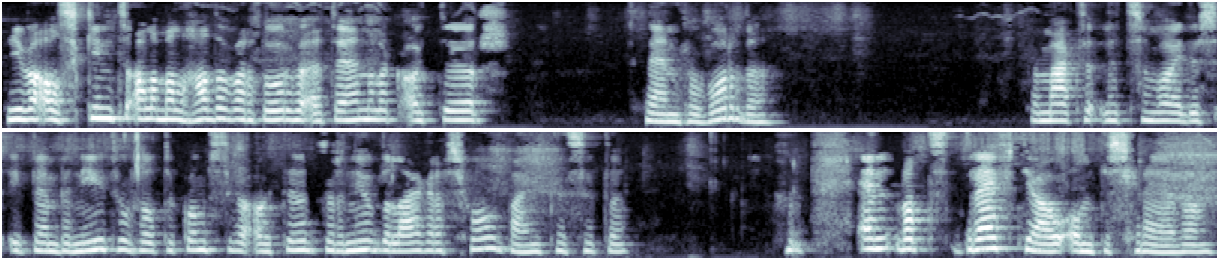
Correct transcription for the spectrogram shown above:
die we als kind allemaal hadden, waardoor we uiteindelijk auteur zijn geworden. Dat maakt het net zo mooi. Dus ik ben benieuwd hoeveel toekomstige auteurs er nu op de lagere schoolbanken zitten. En wat drijft jou om te schrijven?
